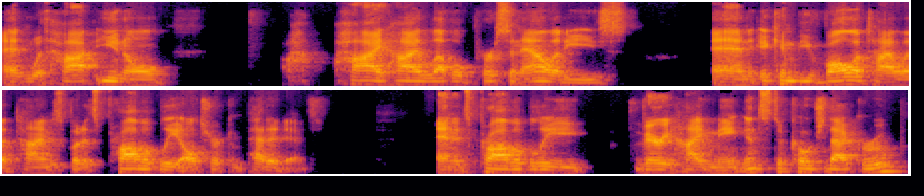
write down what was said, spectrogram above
and with hot you know high, high level personalities and it can be volatile at times, but it's probably ultra competitive. And it's probably very high maintenance to coach that group,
